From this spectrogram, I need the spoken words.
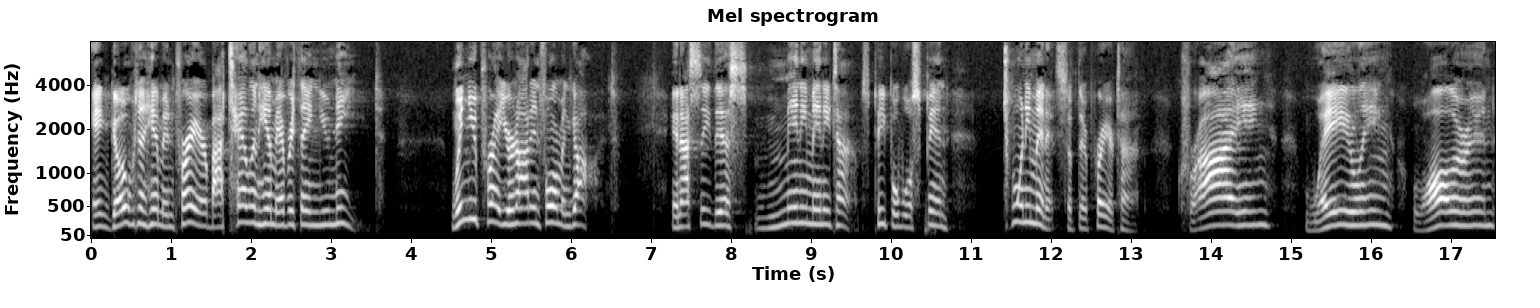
and go to him in prayer by telling him everything you need. When you pray, you're not informing God. And I see this many, many times. People will spend 20 minutes of their prayer time crying, wailing, wallowing,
